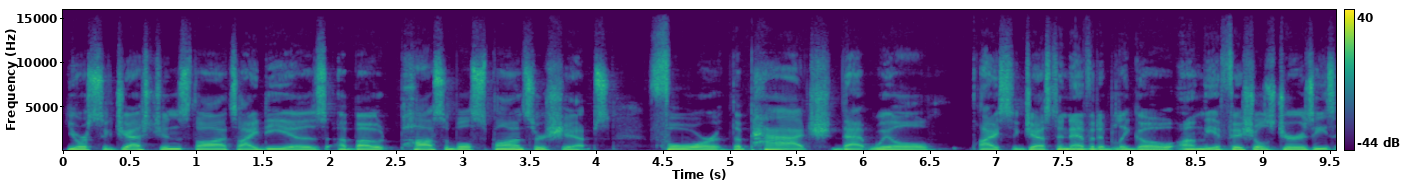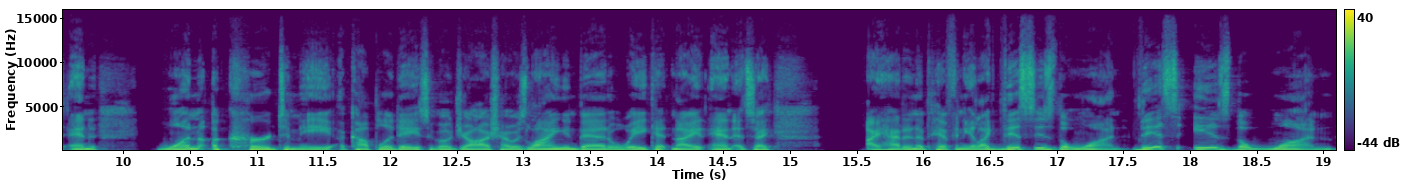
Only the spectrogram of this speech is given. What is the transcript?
your suggestions, thoughts, ideas about possible sponsorships for the patch that will, I suggest, inevitably go on the officials' jerseys. And one occurred to me a couple of days ago, Josh. I was lying in bed, awake at night, and it's like, I had an epiphany. Like, this is the one. This is the one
